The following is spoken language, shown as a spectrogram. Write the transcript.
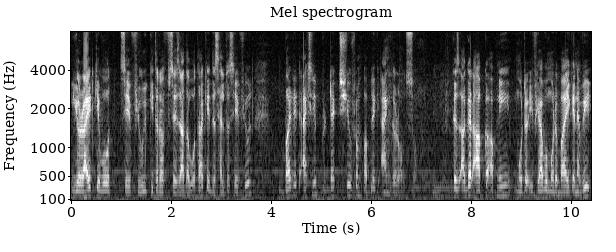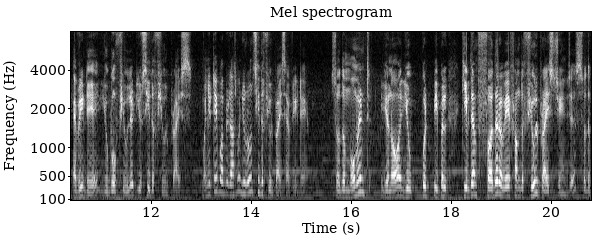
you're right कि वो safe fuel की तरफ से ज़्यादा वो था कि this helps a safe fuel, but it actually protects you from public anger also. Because अगर आपका अपनी motor, if you have a motorbike and every every day you go fuel it, you see the fuel price. When you take public transport, you don't see the fuel price every day. So the moment you know you put people keep them further away from the fuel price changes, so the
